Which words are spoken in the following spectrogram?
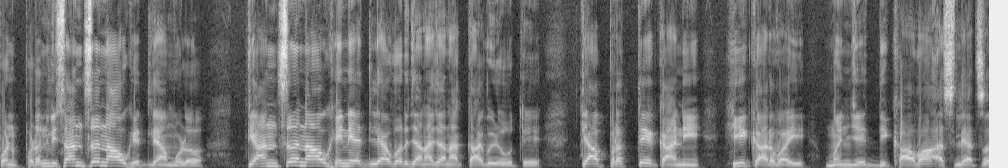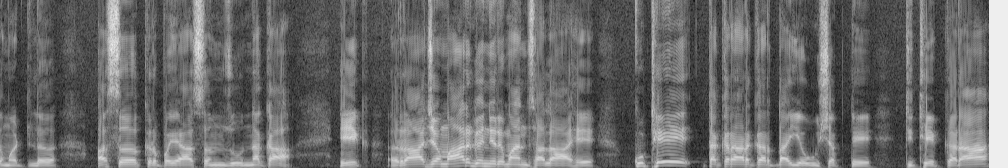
पण फडणवीसांचं नाव घेतल्यामुळं त्यांचं नाव घेण्यातल्यावर ज्यांना ज्यांना का वेळ होते त्या प्रत्येकाने ही कारवाई म्हणजे दिखावा असल्याचं म्हटलं असं कृपया समजू नका. एक राजमार्ग निर्माण झाला आहे. कुठे तक्रार करता येऊ शकते तिथे करा.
